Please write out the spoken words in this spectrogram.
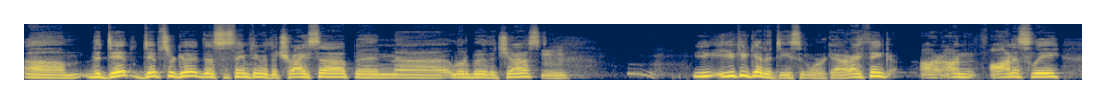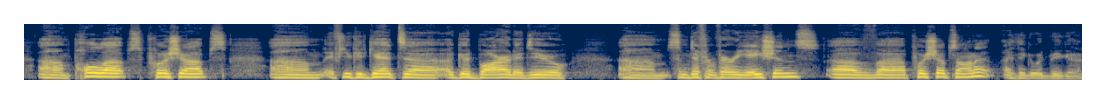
Um, the dip dips are good. That's the same thing with the tricep and uh, a little bit of the chest. Mm-hmm. You you could get a decent workout. I think on, on honestly, um, pull ups, push ups. Um, if you could get uh, a good bar to do um, some different variations of uh, push ups on it, I think it would be good.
